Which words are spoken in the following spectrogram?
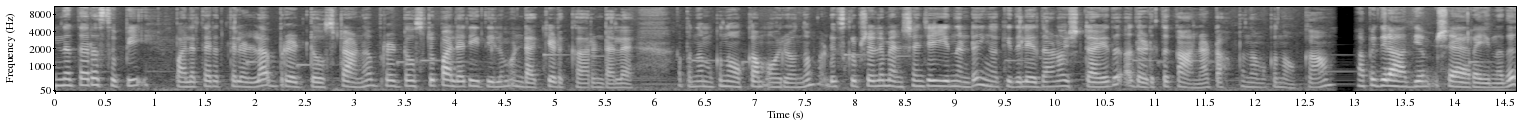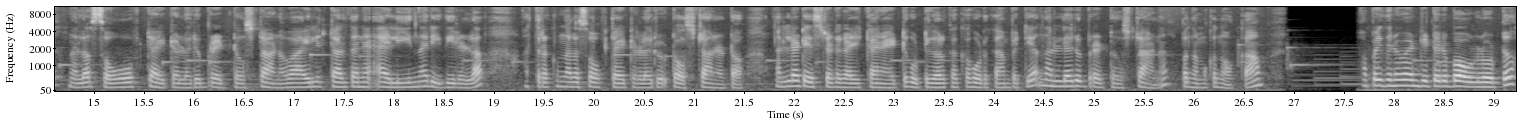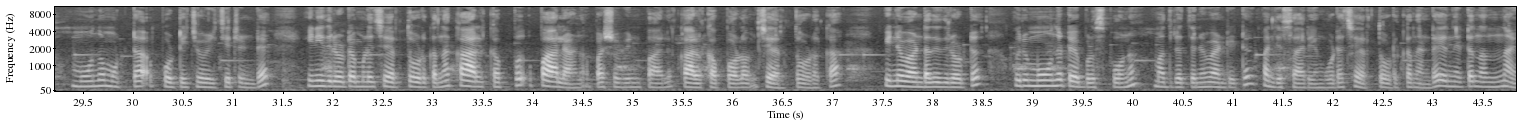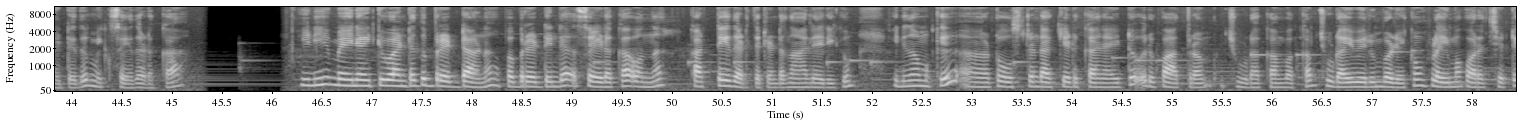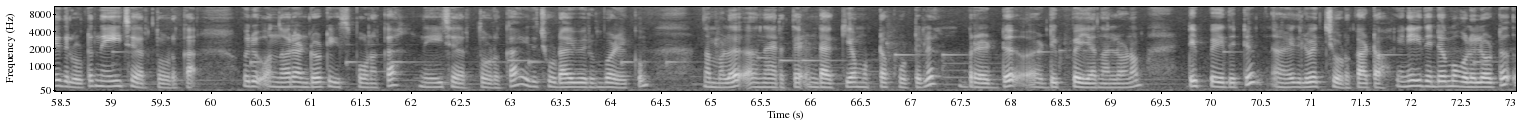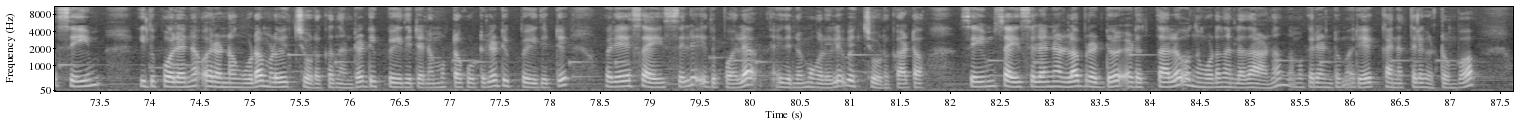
ഇന്നത്തെ റെസിപ്പി പലതരത്തിലുള്ള bread ടോസ്റ്റാണ് bread toast പല രീതിയിലും ഉണ്ടാക്കിയെടുക്കാറുണ്ടല്ലേ? അപ്പം നമുക്ക് നോക്കാം ഓരോന്നും. ഡിസ്ക്രിപ്ഷനിൽ മെൻഷൻ ചെയ്യുന്നുണ്ട്. നിങ്ങൾക്ക് ഇതിൽ ഏതാണോ ഇഷ്ടമായത് അതെടുത്ത് കാണാം കേട്ടോ. അപ്പം നമുക്ക് നോക്കാം. അപ്പോൾ ഇതിലാദ്യം ഷെയർ ചെയ്യുന്നത് നല്ല സോഫ്റ്റ് ആയിട്ടുള്ളൊരു ബ്രെഡ് ടോസ്റ്റാണ് വായിലിട്ടാൽ തന്നെ അലിയുന്ന രീതിയിലുള്ള അത്രക്കും നല്ല സോഫ്റ്റ് ആയിട്ടുള്ളൊരു ടോസ്റ്റാണ് കേട്ടോ. നല്ല ടേസ്റ്റായിട്ട് കഴിക്കാനായിട്ട്. കുട്ടികൾക്കൊക്കെ കൊടുക്കാൻ പറ്റിയ നല്ലൊരു ബ്രെഡ് ടോസ്റ്റാണ് അപ്പോൾ നമുക്ക് നോക്കാം. അപ്പോൾ ഇതിന് വേണ്ടിയിട്ടൊരു ബൗളിലോട്ട് മൂന്ന് മുട്ട പൊട്ടിച്ചൊഴിച്ചിട്ടുണ്ട്. ഇനി ഇതിലോട്ട് നമ്മൾ ചേർത്ത് കൊടുക്കുന്ന കാൽ കപ്പ് പാലാണ് പശുവിൻ പാൽ കാൽ കപ്പോളം ചേർത്ത് കൊടുക്കുക പിന്നെ വേണ്ടത് ഇതിലോട്ട് ഒരു മൂന്ന് ടേബിൾ സ്പൂണ് മധുരത്തിന് വേണ്ടിയിട്ട് പഞ്ചസാരയും കൂടെ ചേർത്ത് കൊടുക്കുന്നുണ്ട്. എന്നിട്ട് നന്നായിട്ട് ഇത് മിക്സ് ചെയ്തെടുക്കുക ഇനി മെയിനായിട്ട് വേണ്ടത് ബ്രെഡാണ് അപ്പോൾ ബ്രെഡിന്റെ സൈഡൊക്കെ ഒന്ന് കട്ട് ചെയ്തെടുത്തിട്ടുണ്ട് നാലരിക്കും. ഇനി നമുക്ക് ടോസ്റ്റ് ഉണ്ടാക്കി എടുക്കാനായിട്ട് ഒരു പാത്രം ചൂടാക്കാൻ വെക്കാം. ചൂടായി വരുമ്പോഴേക്കും ഫ്ലെയിം കുറച്ചിട്ട് ഇതിലോട്ട് നെയ്യ് ചേർത്ത് കൊടുക്കുക. ഒരു ഒന്നോ രണ്ടോ ടീസ്പൂണൊക്കെ നെയ്യ് ചേർത്ത് കൊടുക്കുക. ഇത് ചൂടായി വരുമ്പോഴേക്കും നമ്മൾ നേരത്തെ ഉണ്ടാക്കിയ മുട്ടക്കൂട്ടിൽ ബ്രെഡ് ഡിപ്പ് ചെയ്യുക നല്ലോണം ഡിപ്പ് ചെയ്തിട്ട് ഇതിൽ വെച്ച് കൊടുക്കുക കേട്ടോ. ഇനി ഇതിന്റെ മുകളിലോട്ട് സെയിം ഇതുപോലെ തന്നെ ഒരെണ്ണം കൂടെ നമ്മൾ വെച്ച് കൊടുക്കുന്നുണ്ട്. ഡിപ്പ് ചെയ്തിട്ട് തന്നെ മുട്ടക്കൂട്ടിൽ ഡിപ്പ് ചെയ്തിട്ട് ഒരേ സൈസിൽ ഇതുപോലെ ഇതിന്റെ മുകളിൽ വെച്ച് കൊടുക്കുക കേട്ടോ. സെയിം സൈസിൽ തന്നെയുള്ള ബ്രെഡ് എടുത്താൽ ഒന്നും കൂടെ നല്ലതാണ്. നമുക്ക് രണ്ടും ഒരേ കനത്തിൽ കിട്ടുമ്പോൾ.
